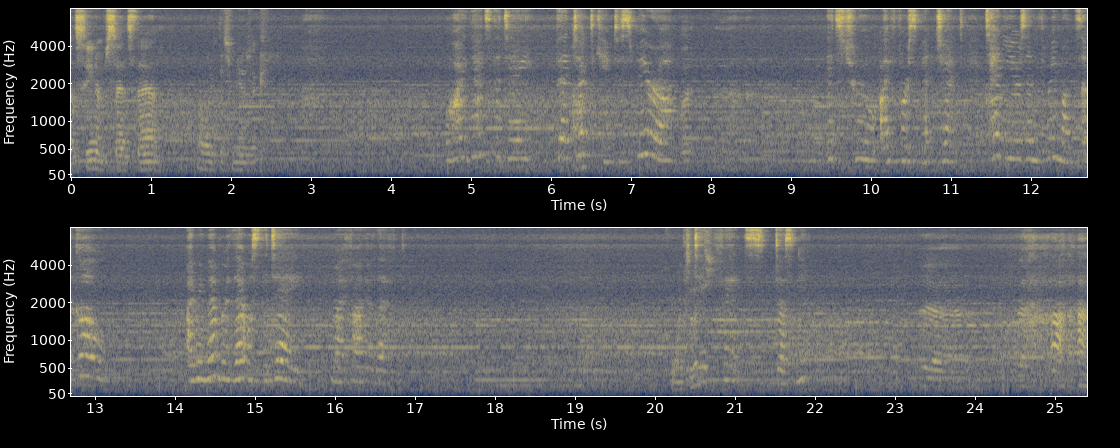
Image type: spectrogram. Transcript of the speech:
And no one's seen him since then. I like this music. Why, that's the day that Jecht came to Spira. But It's true, I first met Jecht ten years and three months ago. I remember that was the day my father left. The date Coincidence? fits, doesn't it? Uh,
